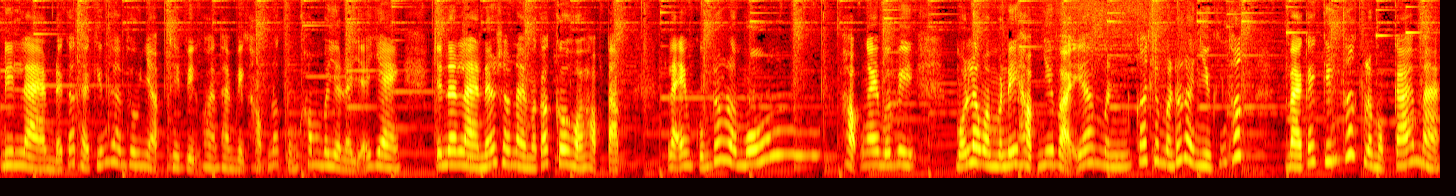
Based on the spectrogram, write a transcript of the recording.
đi làm để có thể kiếm thêm thu nhập thì việc hoàn thành việc học nó cũng không bao giờ là dễ dàng. Cho nên là nếu sau này mà có cơ hội học tập là em cũng rất là muốn học ngay bởi vì mỗi lần mà mình đi học như vậy á mình có cho mình rất là nhiều kiến thức. Và cái kiến thức là một cái mà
